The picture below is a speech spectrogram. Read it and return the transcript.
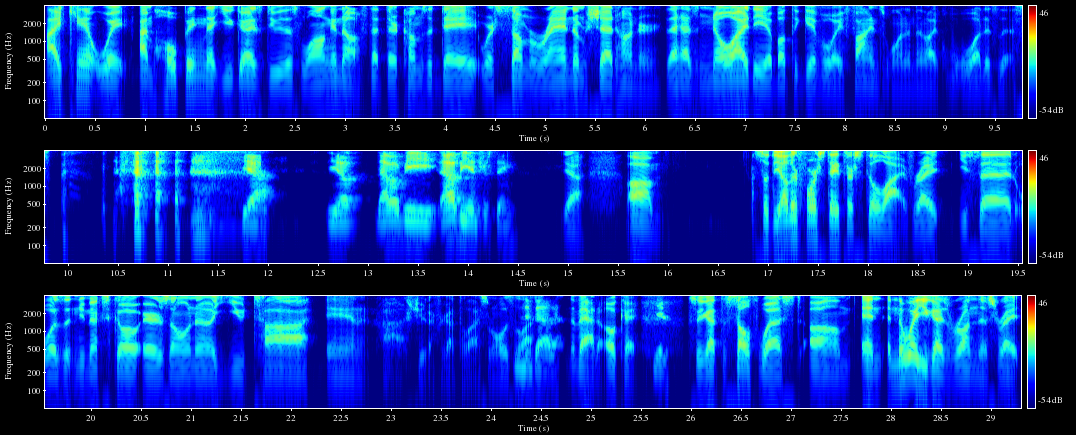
I can't wait. I'm hoping that you guys do this long enough that there comes a day where some random shed hunter that has no idea about the giveaway finds one and they're like, "What is this?" yeah. Yep. That would be that would be interesting. Yeah. Um so the other four states are still live, right? You said was it New Mexico, Arizona, Utah, and oh shoot, I forgot the last one. What was the last? Nevada. One? Nevada. Okay. Yeah. So you got the Southwest, um, and and the way you guys run this, right?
